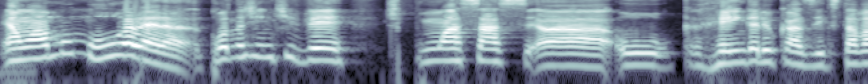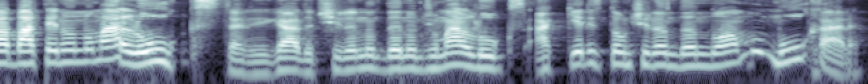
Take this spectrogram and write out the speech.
É um Amumu, galera. Quando a gente vê, tipo, um assassino. Uh, o Rengar e o Kha'Zix estava batendo no Malux, tá ligado? Tirando dano de um Malux. Aqui eles estão tirando dano do Amumu, cara.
